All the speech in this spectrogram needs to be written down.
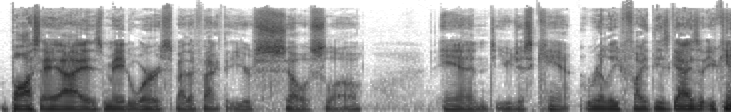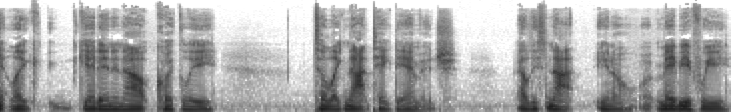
boss AI is made worse by the fact that you're so slow and you just can't really fight these guys. You can't like get in and out quickly to like not take damage. At least not, you know, maybe if we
